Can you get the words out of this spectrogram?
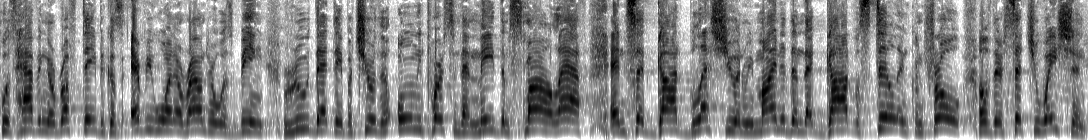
who was having a rough day because everyone around her was being rude that day, but you're the only person that made them smile, laugh, and said, God bless you, and reminded them that God was still in control of their situation.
